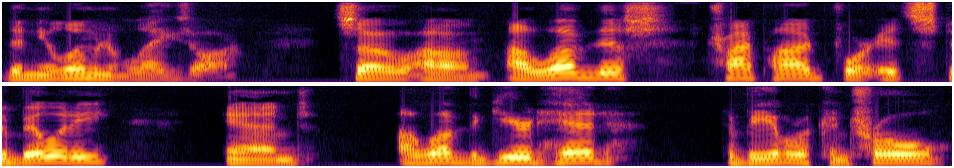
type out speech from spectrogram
than the aluminum legs are. So um, I love this tripod for its stability and I love the geared head to be able to control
